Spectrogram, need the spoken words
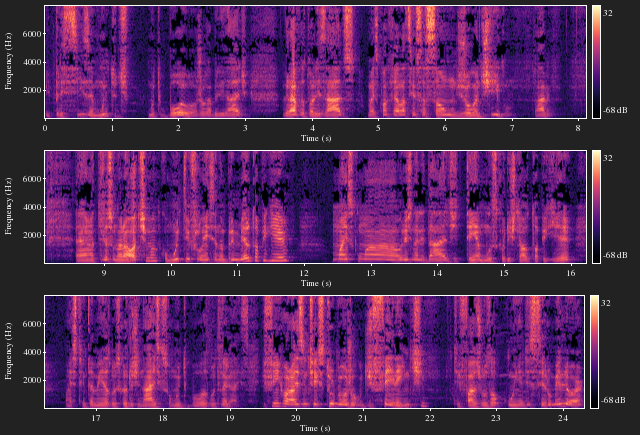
e precisa, é muito, muito boa a jogabilidade, gráficos atualizados, mas com aquela sensação de jogo antigo, sabe? É uma trilha sonora ótima, com muita influência no primeiro Top Gear, mas com uma originalidade. Tem a música original do Top Gear, mas tem também as músicas originais que são muito boas, muito legais. Enfim, Horizon Chase Turbo é um jogo diferente que faz jus ao cunha de ser o melhor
